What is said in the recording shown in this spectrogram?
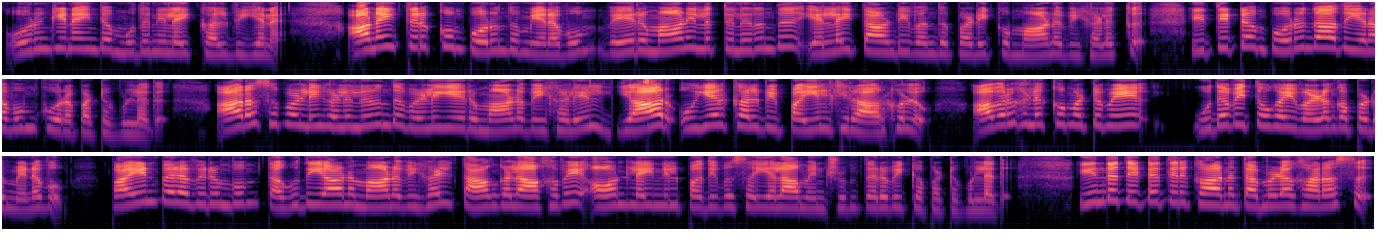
ஒருங்கிணைந்த முதுநிலை கல்வி என அனைத்திற்கும் பொருந்தும் எனவும் வேறு மாநிலத்திலிருந்து எல்லை தாண்டி வந்து படிக்கும் மாணவிகளுக்கு இத்திட்டம் பொருந்தாது எனவும் கூறப்பட்டுள்ளது. அரசு பள்ளிகளிலிருந்து வெளியேறும் மாணவிகளில் யார் உயர்கல்வி பயில்கிறார்களோ அவர்களுக்கு மட்டுமே உதவித்தொகை வழங்கப்படும் எனவும் பயன்பெற விரும்பும் தகுதியான மாணவிகள் தாங்களாகவே ஆன்லைனில் பதிவு செய்யலாம் என்றும் தெரிவிக்கப்பட்டுள்ளது. இந்த திட்டத்திற்கான தமிழக அரசு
